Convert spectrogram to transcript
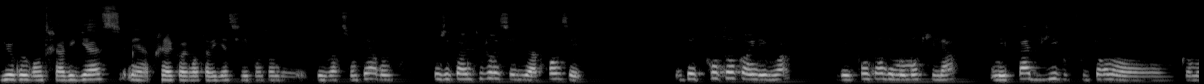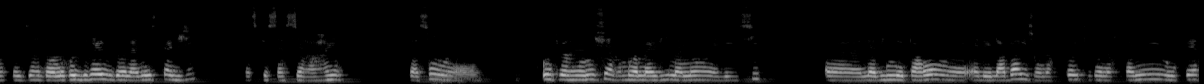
de rentrer à Vegas. Mais après, quand il rentre à Vegas, il est content de, de voir son père. Donc, ce que j'ai quand même toujours essayé de lui apprendre, c'est d'être content quand il les voit, d'être content des moments qu'il a, mais pas de vivre tout le temps dans, comment ça dire, dans le regret ou dans la nostalgie parce que ça sert à rien. De toute façon, euh, on peut rien y faire. Moi, ma vie maintenant, elle est ici. Euh, la vie de mes parents, euh, elle est là-bas. Ils ont leurs potes, ils ont leur famille. Mon père,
